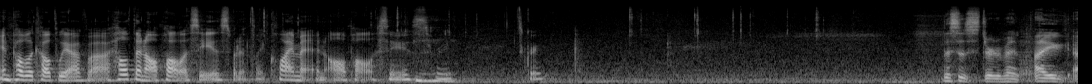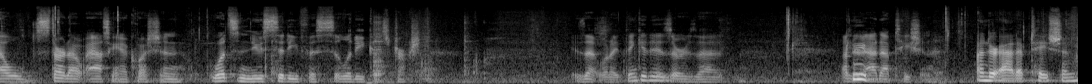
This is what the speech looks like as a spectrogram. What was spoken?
In public health we have uh, health in all policies but it's like climate in all policies mm -hmm. right? It's great This is Sturtevant. I, I'll start out asking a question. What's new city facility construction? Is that what I think it is, or is that under you- adaptation? under adaptation.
